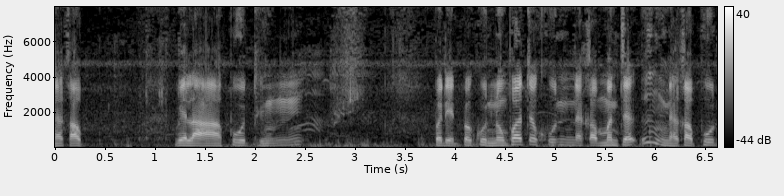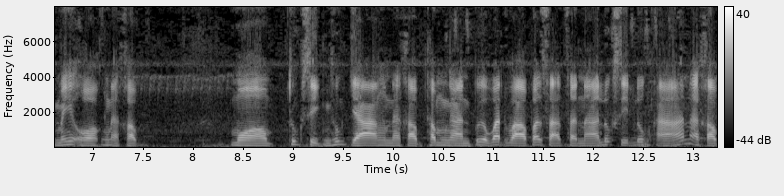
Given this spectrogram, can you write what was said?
นะครับ เวลาพูดถึงพระเดชพระคุณหลวงพ่อเจ้าคุณนะครับ มันจะอึ้งนะครับ พูดไม่ออกนะครับ มอบทุกสิ่งทุกอย่างนะครับทำงานเพื่อวัดวาพระศาสนาลูกศิษย์ลูกหานะครับ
